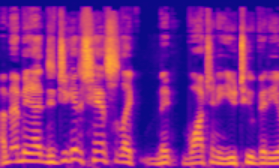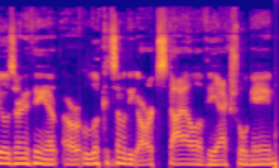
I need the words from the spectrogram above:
I mean, uh, did you get a chance to like watch any YouTube videos or anything, or look at some of the art style of the actual game?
